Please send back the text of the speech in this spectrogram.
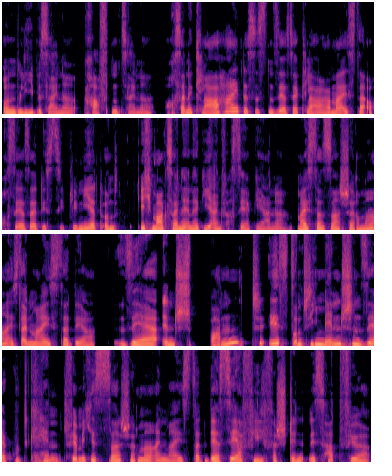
und liebe seine Kraft und seine, auch seine Klarheit. Das ist ein sehr, sehr klarer Meister, auch sehr, sehr diszipliniert und ich mag seine Energie einfach sehr gerne. Meister Saint-Germain ist ein Meister, der sehr entspannt entspannt ist und die Menschen sehr gut kennt. Für mich ist Saint-Germain ein Meister, der sehr viel Verständnis hat für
